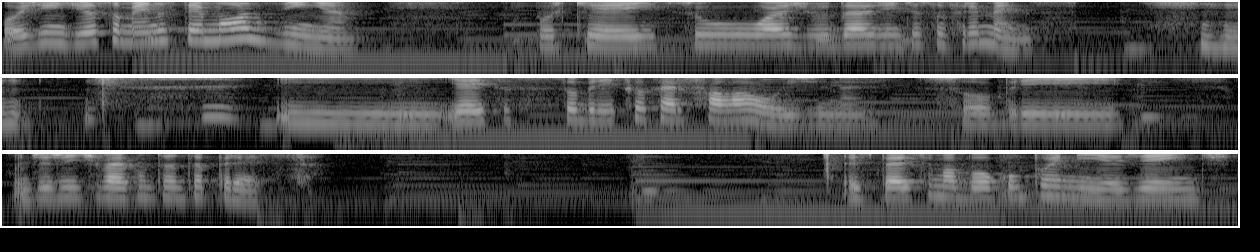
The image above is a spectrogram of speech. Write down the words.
Hoje em dia eu sou menos teimosinha porque isso ajuda a gente a sofrer menos. e, e é isso, sobre isso que eu quero falar hoje, né? Sobre onde a gente vai com tanta pressa. Eu espero ser uma boa companhia, gente.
